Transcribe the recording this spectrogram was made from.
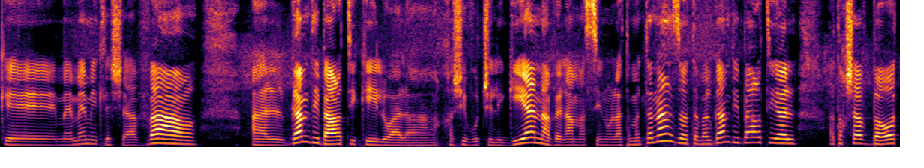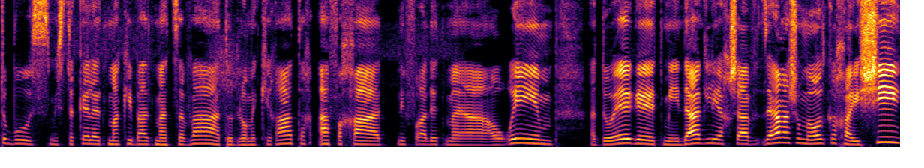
כמ"מית לשעבר, על, גם דיברתי כאילו על החשיבות של היגיינה ולמה עשינו לה את המתנה הזאת, אבל גם דיברתי על, את עכשיו באוטובוס, מסתכלת מה קיבלת מהצבא, את עוד לא מכירה את אף אחת, נפרדת מההורים, את דואגת, מי ידאג לי עכשיו, זה היה משהו מאוד ככה אישי,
